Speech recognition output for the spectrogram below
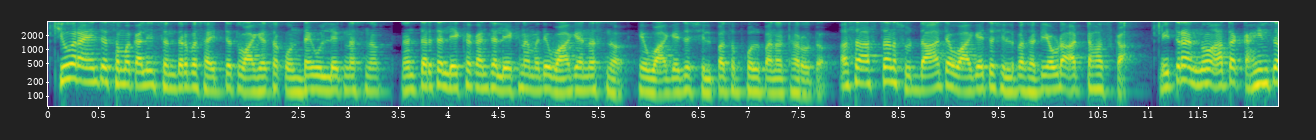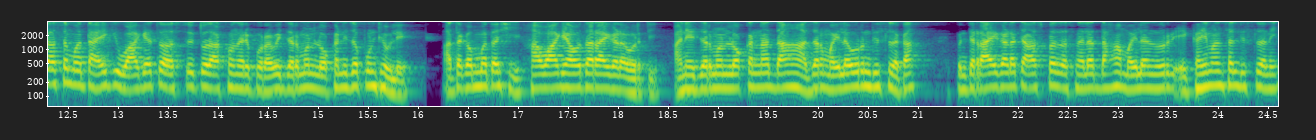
शिवरायांच्या समकालीन संदर्भ साहित्यात वाघ्याचा कोणताही उल्लेख नसणं नंतरच्या लेखकांच्या लेखनामध्ये वाघ्या नसणं हे वाघ्याच्या शिल्पाचं फोलपणा ठरवतं. असं असताना सुद्धा त्या वाघ्याच्या शिल्पासाठी एवढा अट्टहास का? मित्रांनो आता काहींचं असं मत आहे की वाघ्याचं अस्तित्व दाखवणारे पुरावे जर्मन लोकांनी जपून ठेवले. आता गंमत अशी हा वाघ्या होता रायगडावरती. आणि जर्मन लोकांना दहा हजार मैलावरून दिसलं का? पण त्या रायगडाच्या आसपास असणाऱ्या दहा मैलांवर एकाही माणसाला दिसलं नाही.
